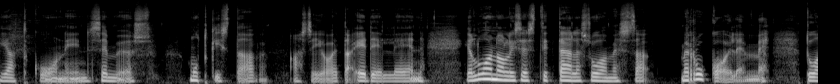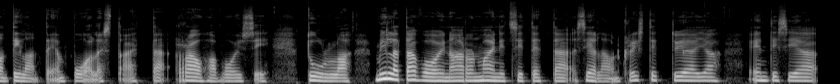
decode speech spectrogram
jatkuu, niin se myös mutkistaa asioita edelleen. Ja luonnollisesti täällä Suomessa me rukoilemme tuon tilanteen puolesta, että rauha voisi tulla. Millä tavoin, Aaron, mainitsit, että siellä on kristittyjä ja entisiä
